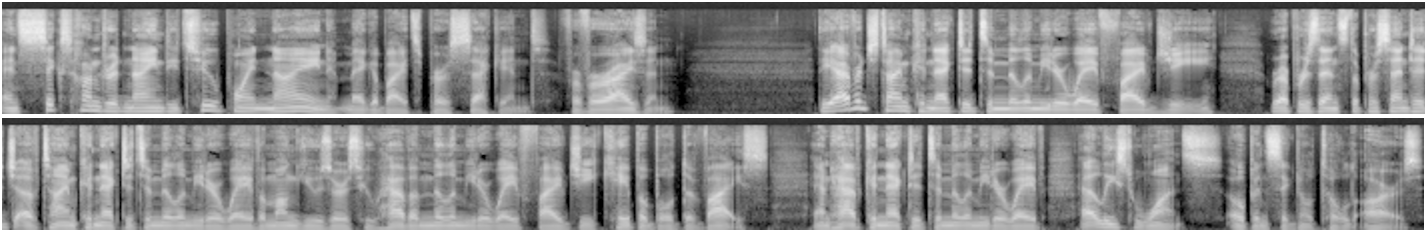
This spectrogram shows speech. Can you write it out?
and 692.9 megabytes per second for Verizon. The average time connected to millimeter wave 5G represents the percentage of time connected to millimeter wave among users who have a millimeter wave 5G capable device and have connected to millimeter wave at least once, Opensignal told Ars.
